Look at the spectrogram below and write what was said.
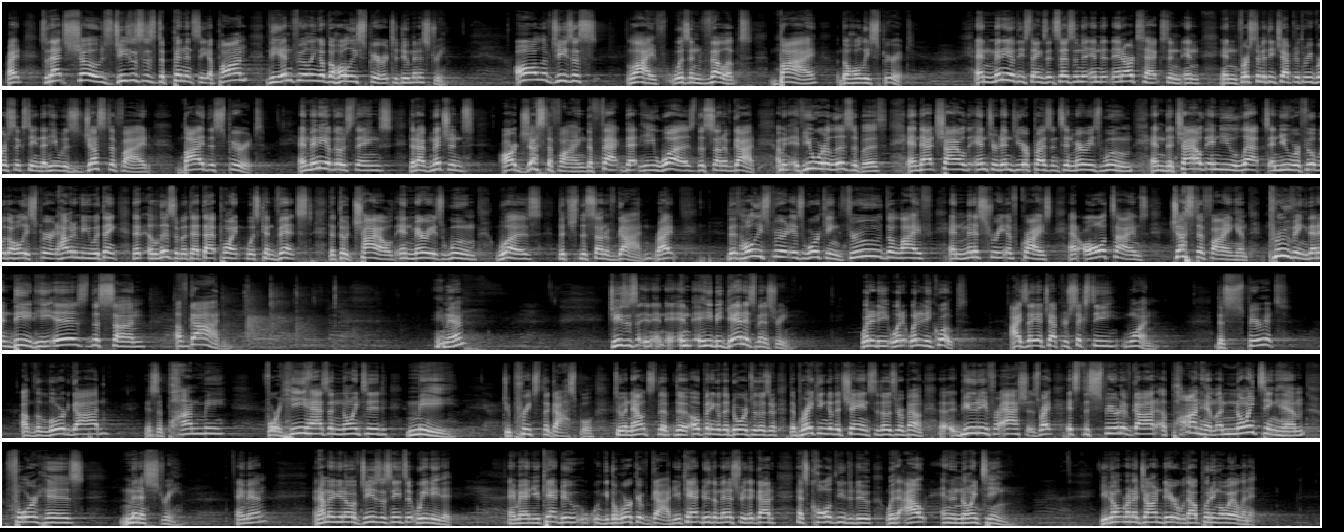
right? So that shows Jesus' dependency upon the infilling of the Holy Spirit to do ministry. All of Jesus' life was enveloped by the Holy Spirit. And many of these things, it says in, the, in, the, in our text in, in, in 1 Timothy chapter 3, verse 16, that he was justified by the Spirit. And many of those things that I've mentioned are justifying the fact that he was the Son of God. I mean, if you were Elizabeth and that child entered into your presence in Mary's womb and the child in you leapt and you were filled with the Holy Spirit, how many of you would think that Elizabeth at that point was convinced that the child in Mary's womb was the, the Son of God, right? The Holy Spirit is working through the life and ministry of Christ at all times, justifying him, proving that indeed he is the Son of God. Amen. Jesus, and, and he began his ministry. What did he, what, what did he quote? Isaiah chapter 61. The Spirit of the Lord God is upon me for he has anointed me to preach the gospel, to announce the, the opening of the door to those, the breaking of the chains to those who are bound, uh, beauty for ashes, right? It's the Spirit of God upon him, anointing him for his ministry. Amen? And how many of you know if Jesus needs it, we need it? Amen. You can't do the work of God. You can't do the ministry that God has called you to do without an anointing. You don't run a John Deere without putting oil in it.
